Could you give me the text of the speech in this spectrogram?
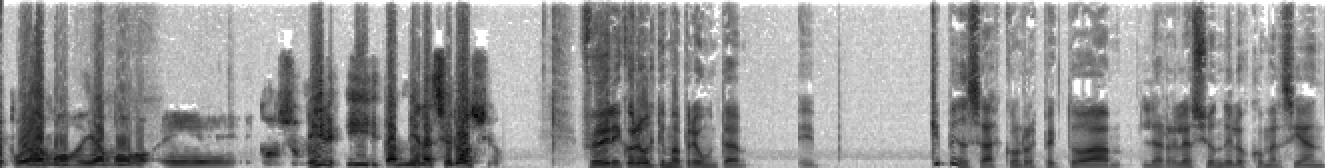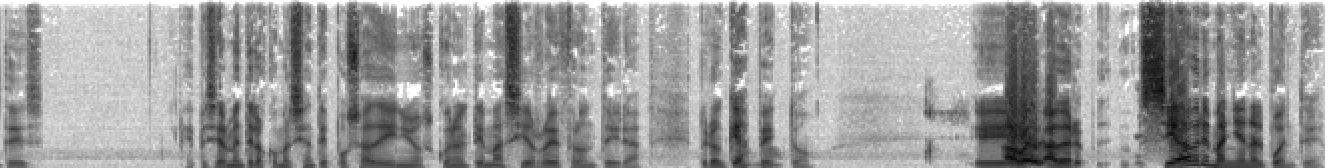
podamos, digamos, eh, consumir y también hacer ocio. Federico, la última pregunta. Eh, ¿Qué pensás con respecto a la relación de los comerciantes especialmente los comerciantes posadeños, con el tema cierre de frontera. ¿Pero en qué aspecto? Eh, a, ver, se abre mañana el puente.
